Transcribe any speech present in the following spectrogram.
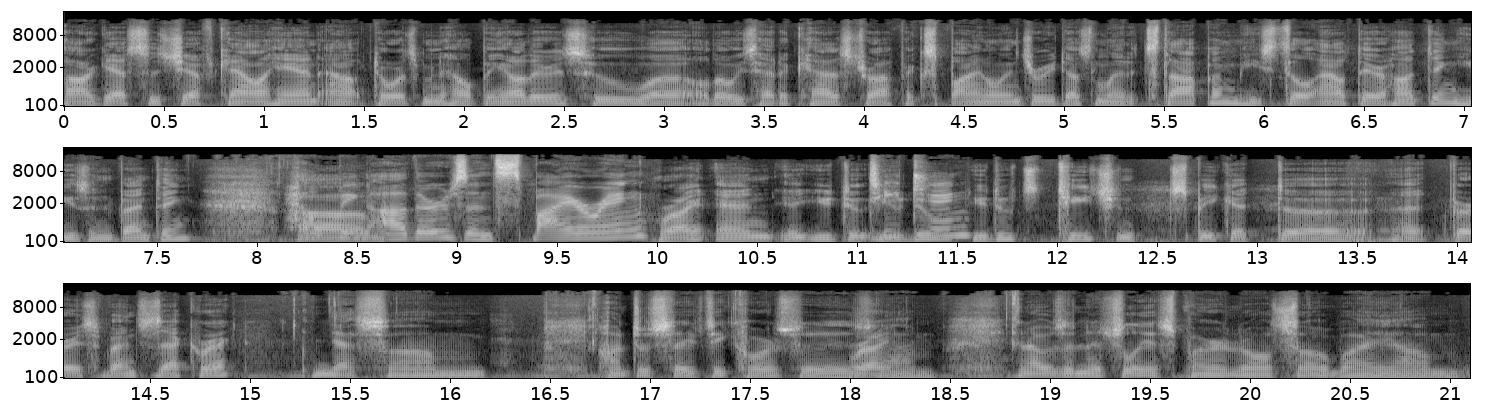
Our guest is Jeff Callahan, outdoorsman helping others, who, uh, although he's had a catastrophic spinal injury, doesn't let it stop him. He's still out there hunting. He's inventing. Helping Um, others, inspiring. Right, and uh, you do you do you do teach and speak at uh, at various events. Is that correct? Yes, um, hunter safety courses. Right. Um, and I was initially inspired also by, um,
